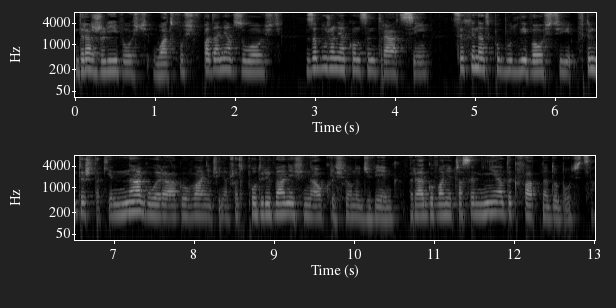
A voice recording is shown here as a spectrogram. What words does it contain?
drażliwość, łatwość wpadania w złość, zaburzenia koncentracji, cechy nadpobudliwości, w tym też takie nagłe reagowanie, czyli na przykład podrywanie się na określony dźwięk, reagowanie czasem nieadekwatne do bodźca.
